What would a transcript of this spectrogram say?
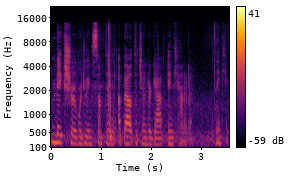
make sure we're doing something about the gender gap in Canada. Thank you.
